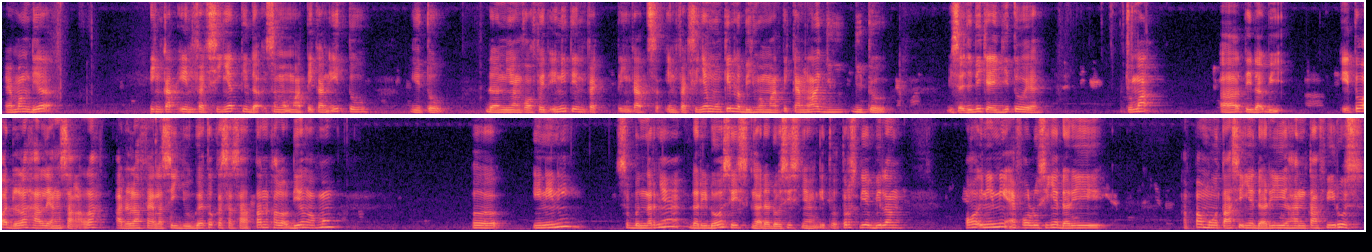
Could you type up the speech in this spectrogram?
Emang dia tingkat infeksinya tidak semematikan itu gitu. Dan yang covid ini tingkat infeksinya mungkin lebih mematikan lagi gitu. Bisa jadi kayak gitu ya. Cuma eh, tidak bi itu adalah hal yang salah adalah fallacy juga tuh kesesatan kalau dia ngomong eh ini nih sebenarnya dari dosis nggak ada dosisnya gitu terus dia bilang oh ini nih evolusinya dari apa mutasinya dari hantavirus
